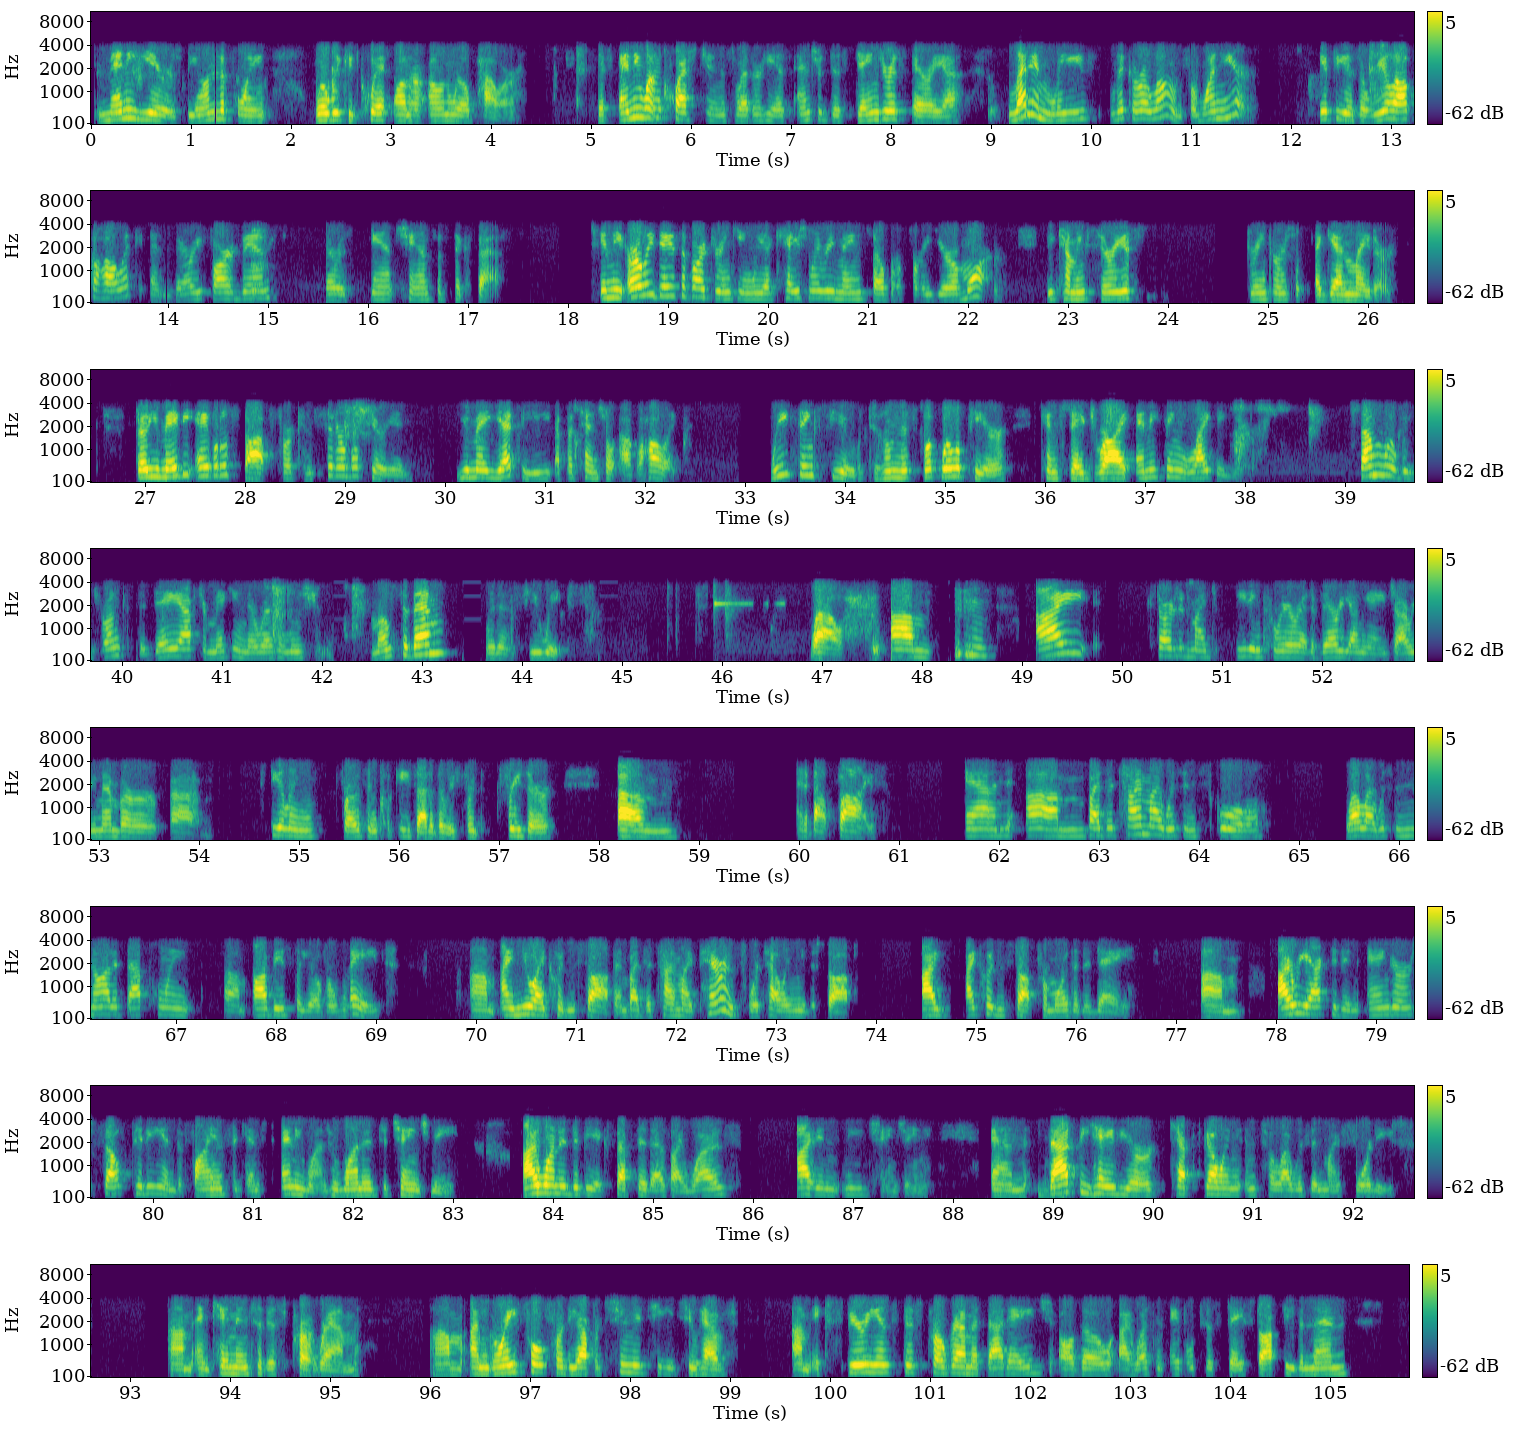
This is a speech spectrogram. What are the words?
many years beyond the point where we could quit on our own willpower. If anyone questions whether he has entered this dangerous area, let him leave liquor alone for one year. If he is a real alcoholic and very far advanced, there is scant chance of success. In the early days of our drinking, we occasionally remained sober for a year or more, becoming serious drinkers again later. Though you may be able to stop for a considerable period, you may yet be a potential alcoholic. We think few to whom this book will appear can stay dry anything like a year. Some will be drunk the day after making their resolution, most of them within a few weeks. Wow. Um, I started my eating career at a very young age. I remember uh, stealing frozen cookies out of the refri- freezer um, at about five. And um, by the time I was in school, while I was not at that point um, obviously overweight, um, I knew I couldn't stop. And by the time my parents were telling me to stop, I I couldn't stop for more than a day. Um, I reacted in anger, self pity, and defiance against anyone who wanted to change me. I wanted to be accepted as I was. I didn't need changing. And that behavior kept going until I was in my 40s. um, and came into this program. Um, I'm grateful for the opportunity to have um, experienced this program at that age, although I wasn't able to stay stopped even then.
